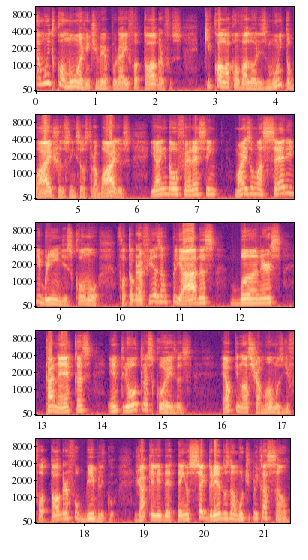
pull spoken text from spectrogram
É muito comum a gente ver por aí fotógrafos que colocam valores muito baixos em seus trabalhos e ainda oferecem mais uma série de brindes, como fotografias ampliadas, banners, canecas, entre outras coisas. É o que nós chamamos de fotógrafo bíblico, já que ele detém os segredos da multiplicação.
